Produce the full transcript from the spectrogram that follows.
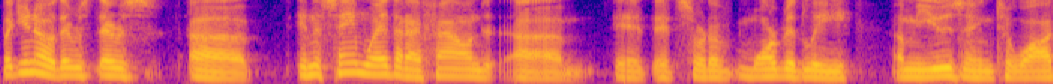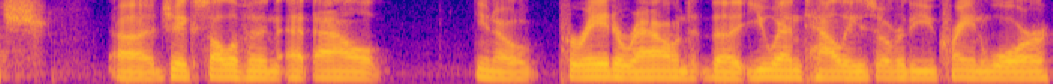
But you know, there there's there's uh, in the same way that I found um, it, it's sort of morbidly amusing to watch uh, Jake Sullivan et al. You know, parade around the UN tallies over the Ukraine war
